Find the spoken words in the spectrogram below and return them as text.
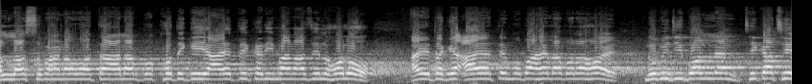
আল্লাহ সুবহানাহু ওয়া তাআলার পক্ষ থেকে এই আয়াতে কারিমা নাজিল হলো। আর এটাকে আয়াতে মোবাহেলা বলা হয়। নবীজি বললেন, ঠিক আছে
